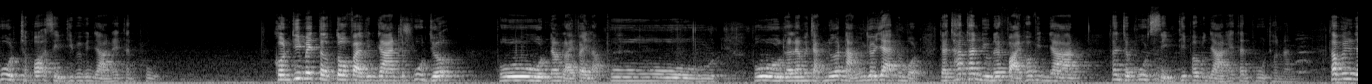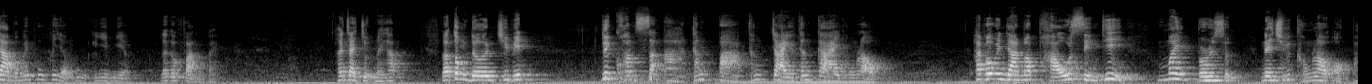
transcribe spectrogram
พูดเฉพาะสิ่งที่พระวิญญาณให้ท่านพูด คนที่ไม่เติบโตฝ่ายวิญญาณจะพูดเยอะ พูดน้ำไหลไฟหลับพูด พูดอะไรมาจากเนื้อหนังเยอะแยะไปหมด แต่ถ้าท่านอยู่ในฝ่ายพระวิญญาณ ท่านจะพูดสิ่งที่พระวิญญาณให้ท่านพูดเท่านั้น ถ้าพระวิญญาณบอกไม่พูดก็อย่าพูดก็เงียบๆแล้วก็ฟังไปเข้าใจจุดไหมครับ เราต้องเดินชีวิตด้วยความสะอาดทั้งปากทั้งใจทั้งกายของเรา ให้พระวิญญาณมาเผาสิ่งที่ไม่บริสุทธิ์ในชีวิตของเราออกไป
